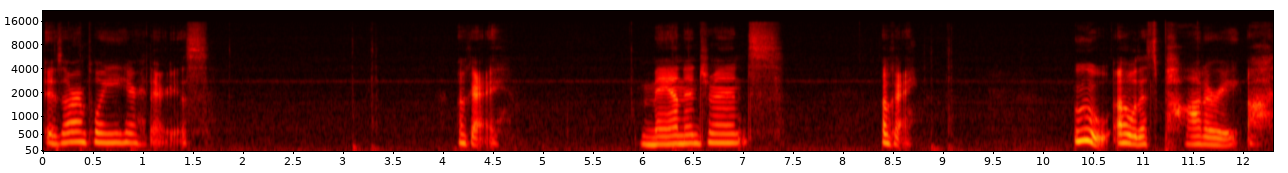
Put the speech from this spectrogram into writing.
is our employee here? There he is. Okay. Management. Okay. Ooh, oh, that's pottery. Ah,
